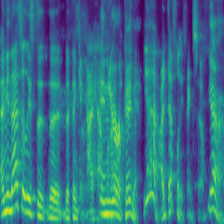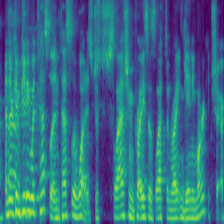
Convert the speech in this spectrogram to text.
I mean, that's at least the the, the thinking I have. In your opinion. Yeah, I definitely think so. Yeah. And they're Uh, competing with Tesla, and Tesla, what? It's just slashing prices left and right and gaining market share.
